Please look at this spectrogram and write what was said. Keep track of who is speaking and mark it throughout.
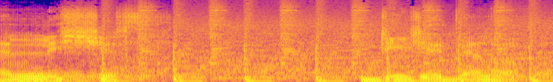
Speaker 1: Bellicious. DJ Bello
